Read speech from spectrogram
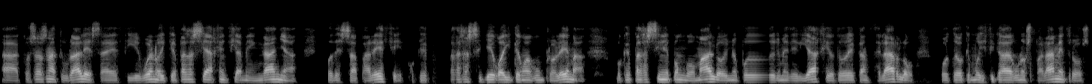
a cosas naturales, a decir, bueno, ¿y qué pasa si la agencia me engaña o desaparece? ¿O qué pasa si llego ahí y tengo algún problema? ¿O qué pasa si me pongo malo y no puedo irme de viaje o tengo que cancelarlo o tengo que modificar algunos parámetros?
